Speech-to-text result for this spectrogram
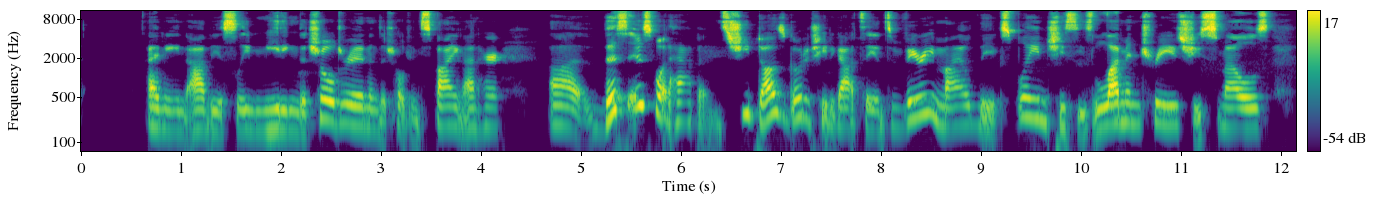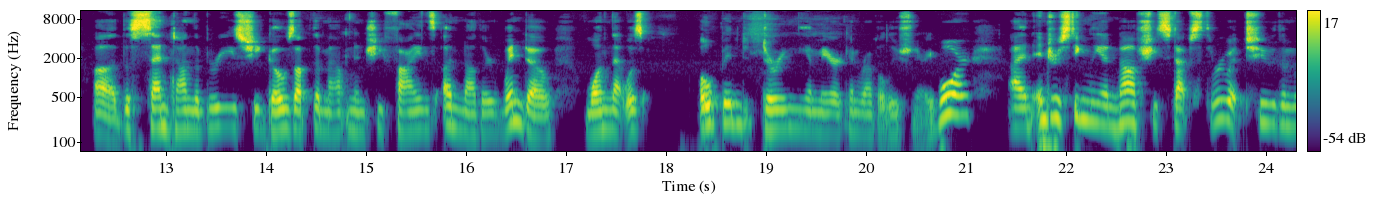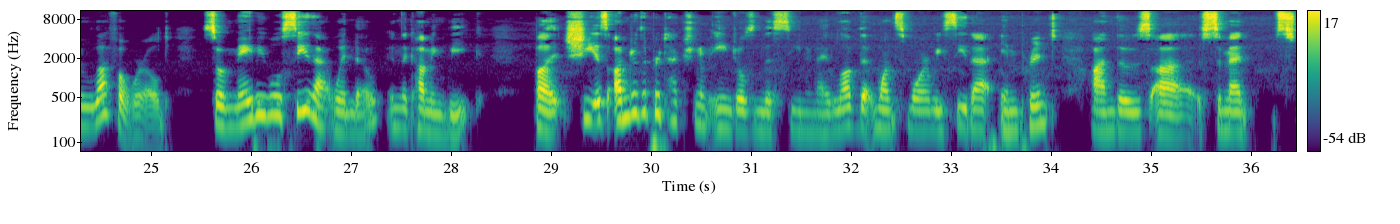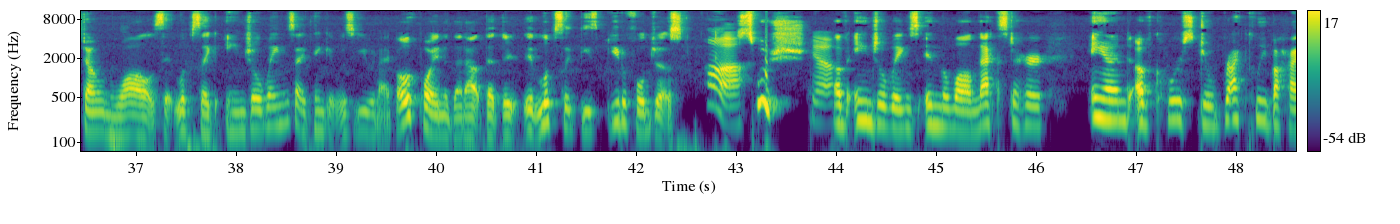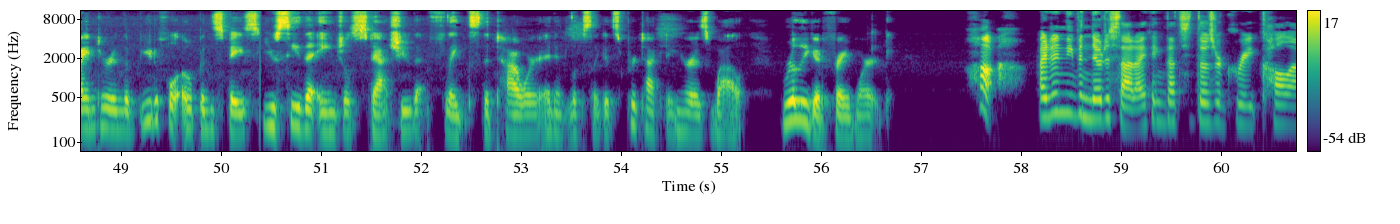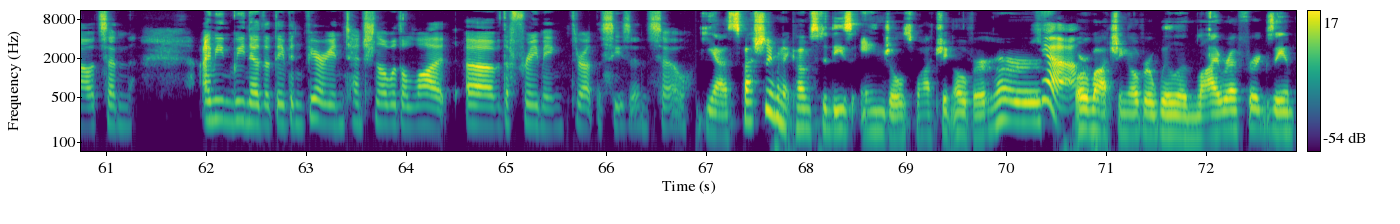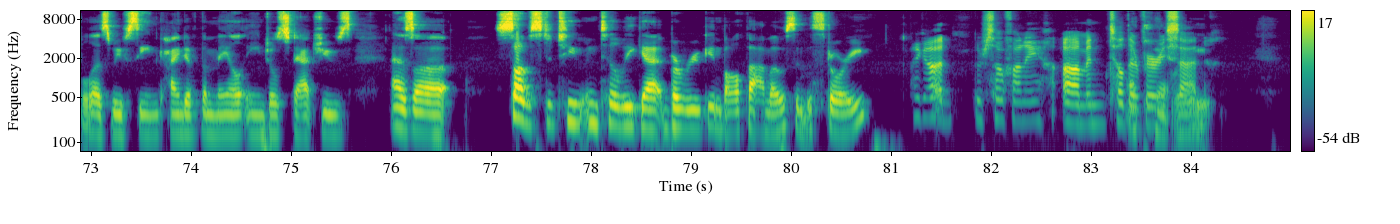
I mean, obviously meeting the children and the children spying on her. Uh, this is what happens. She does go to Cittàgazze. It's very mildly explained. She sees lemon trees. She smells uh, the scent on the breeze. She goes up the mountain and she finds another window, one that was opened during the American Revolutionary War. And interestingly enough, she steps through it to the Mulefa world. So maybe we'll see that window in the coming week. But she is under the protection of angels in this scene, and I love that once more we see that imprint on those uh, cement stone walls. It looks like angel wings. I think it was you and I both pointed that out. That it looks like these beautiful, just Huh. swoosh Yeah. of angel wings in the wall next to her. And of course, directly behind her in the beautiful open space, you see the angel statue that flanks the tower, and it looks like it's protecting her as well. Really good framework. Huh. I didn't even notice that. I think that's those are great call outs and I mean we know that they've been very intentional with a lot of the framing throughout the season, so Yeah, especially when it comes to these angels watching over her. Yeah. Or watching over Will and Lyra, for example, as we've seen kind of the male angel statues as a substitute until we get Baruch and Balthamos in the story. my god, they're so funny. Um until they're very sad.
